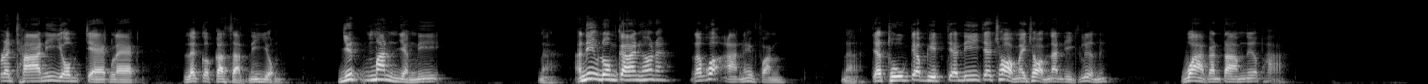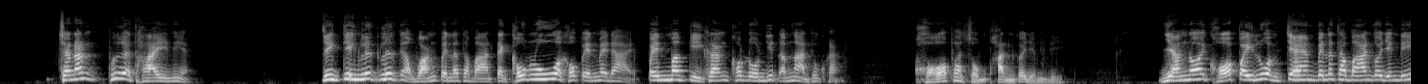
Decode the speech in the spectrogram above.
ประชานิยม แจกแหลก และก็กษัตริย์นิยม ยึดมั่นอย่างนี้ นะอันนี้อุดมการเขานะเราก็อ่านให้ฟังนะจะถูกจะผิดจะดีจะชอบไม่ชอบนั่นอีกเรื่องนึงว่ากันตามเนื้อผ้า ฉะนั้นเพื่อไทยเนี่ย จริง ๆ ลึกๆอะหวังเป็นรัฐบาล แต่เขารู้ว่าเขาเป็นไม่ได้ เป็นมากี่ครั้งเขาโดนยึดอำนาจทุกครั้ง ขอผสมพันธุ์ก็ยังดี อย่างน้อยขอไปร่วมแจมเป็นรัฐบาลก็ยังดี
